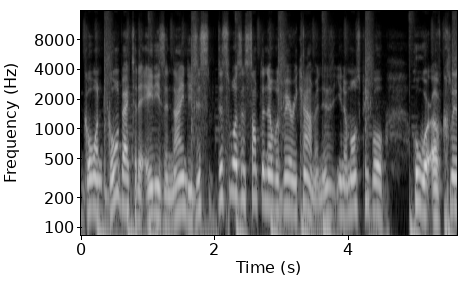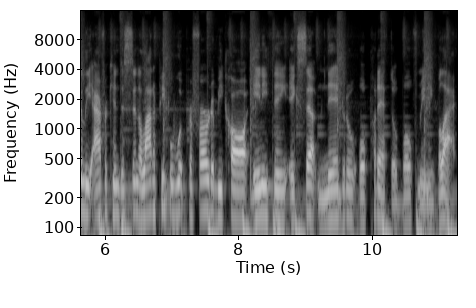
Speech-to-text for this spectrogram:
going going back to the 80s and 90s. This this wasn't something that was very common. You know, most people who were of clearly African descent, a lot of people would prefer to be called anything except negro or preto, both meaning black.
